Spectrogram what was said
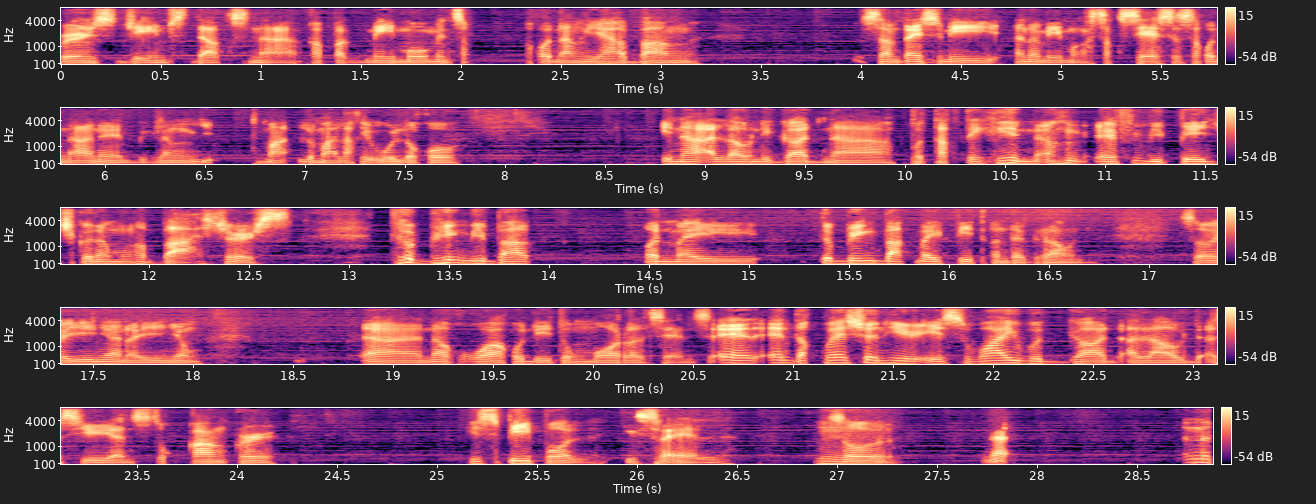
Burns James Dax na kapag may moments ako ng yabang, sometimes may ano may mga successes ako na ano biglang lumalaki ulo ko inaalaw ni God na putaktihin ang FB page ko ng mga bashers to bring me back on my to bring back my feet on the ground. So yun yan, no, yun yung uh, nakukuha ko ditong moral sense. And and the question here is why would God allow the Assyrians to conquer his people, Israel? So Mhm. na,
